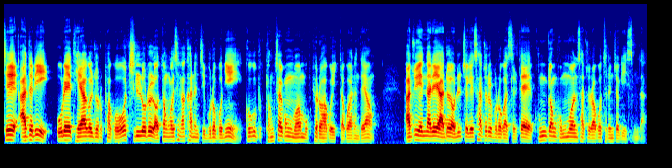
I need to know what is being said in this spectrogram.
제 아들이 올해 대학을 졸업하고 진로를 어떤 걸 생각하는지 물어보니 구급 경찰 공무원 목표로 하고 있다고 하는데요. 아주 옛날에 아들 어릴 적에 사주를 보러 갔을 때 군경 공무원 사주라고 들은 적이 있습니다.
